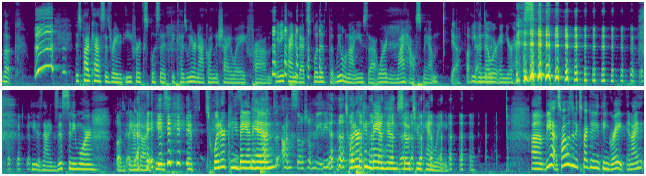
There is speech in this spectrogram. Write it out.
Look, this podcast is rated E for explicit because we are not going to shy away from any kind of expletive, but we will not use that word in my house, ma'am. yeah, fuck even that though dude. we're in your house. He does not exist anymore. Fuck he's banned guy. on. He's if Twitter can He's ban him, on social media. if Twitter can ban him, so too can we. Um, but yeah, so I wasn't expecting anything great, and I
